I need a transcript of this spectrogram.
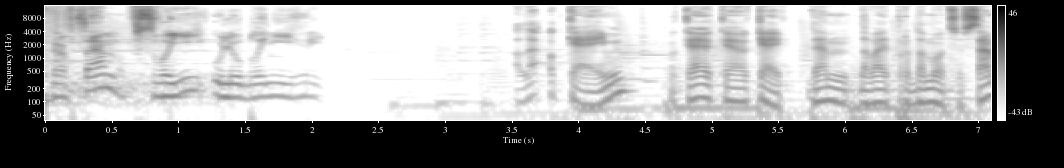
гравцем в своїй улюбленій грі. Але окей. Окей, окей, окей. Дем, давай продамо це все.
